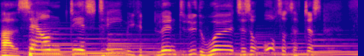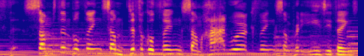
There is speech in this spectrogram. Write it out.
uh, the sound desk team. You could learn to do the words. There's all sorts of just some simple things, some difficult things, some hard work things, some pretty easy things.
